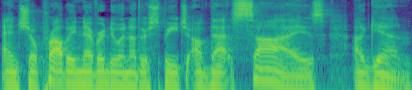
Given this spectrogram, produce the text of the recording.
and she'll probably never do another speech of that size again.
